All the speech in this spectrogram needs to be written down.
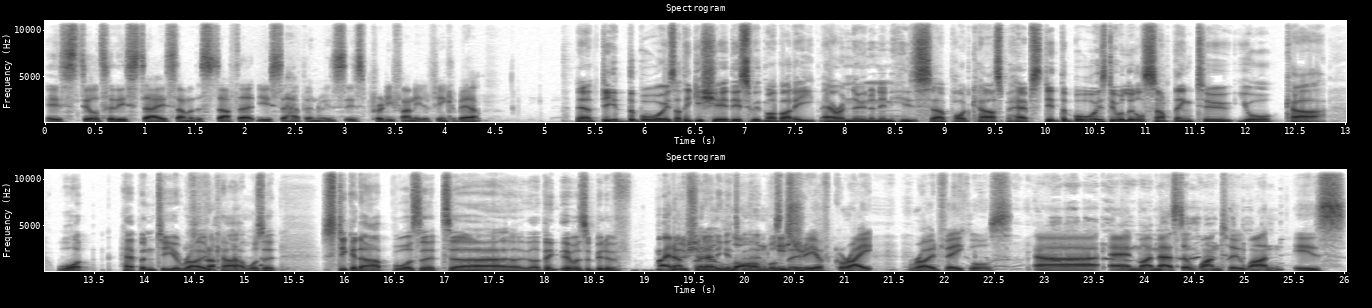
is still to this day some of the stuff that used to happen is is pretty funny to think about. Now, did the boys, I think you shared this with my buddy Aaron Noonan in his uh, podcast perhaps, did the boys do a little something to your car? What happened to your road car? Was it stick it up? Was it, uh, I think there was a bit of, Mate, bit I've of got a long history there? of great road vehicles uh, and my Mazda one two one is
